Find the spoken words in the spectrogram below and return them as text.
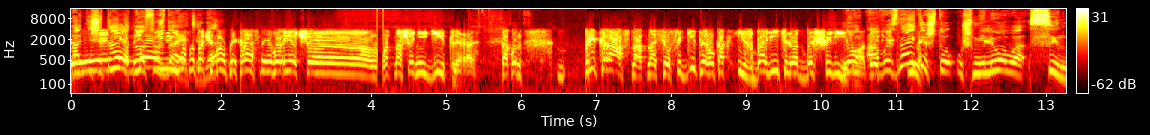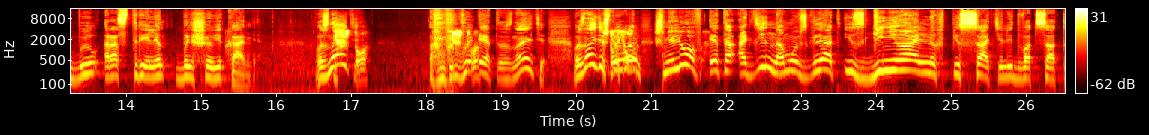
а, не читали, нет, но я, осуждаете, Я зато да? читал прекрасно его речь э, в отношении Гитлера. Как он прекрасно относился к Гитлеру как избавителю от большевизма. Но, а есть... вы знаете, что у Шмелева сын был расстрелян большевиками? Вы знаете? И что? Вы что? это знаете? Вы знаете, что Иван он... Шмелев это один, на мой взгляд, из гениальных писателей 20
